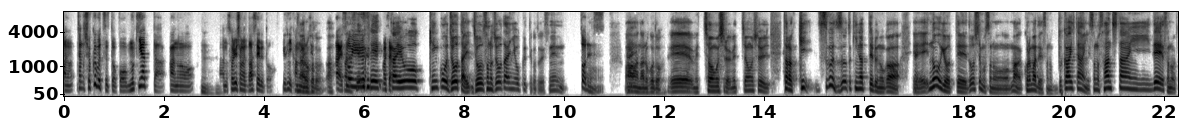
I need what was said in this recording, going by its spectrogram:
あのちゃんと植物とこう向き合ったあのうんあのソリューションが出せるというふうに考えてなるほど。あはいまあそういう 正解を健康状態、状その状態に置くってことですね。そうです。ああ、はいなるほど。えーめっちゃ面白い。めっちゃ面白い。ただ、きすごいずっと気になってるのが、えー農業ってどうしてもその、まあ、これまでその部会単位、その産地単位でその競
